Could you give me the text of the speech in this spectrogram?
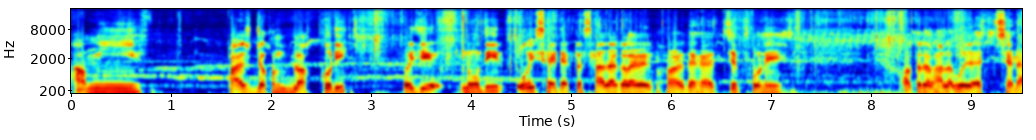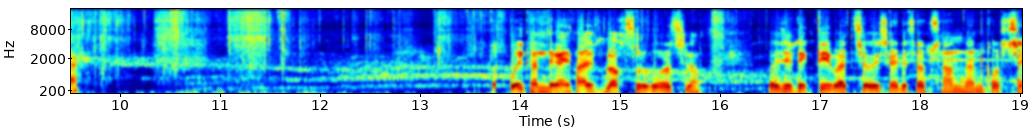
আমি ফার্স্ট যখন ব্লক করি, ওই যে নদীর ওই সাইডে একটা সাদা কালারের ঘর দেখা যাচ্ছে। ফোনে অতটা ভালো বোঝা যাচ্ছে না। ওইখান থেকে আমি ফার্স্ট ব্লগ শুরু করেছিলাম। ওই যে দেখতেই পাচ্ছ, ওই সাইডে সব স্নান করছে।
